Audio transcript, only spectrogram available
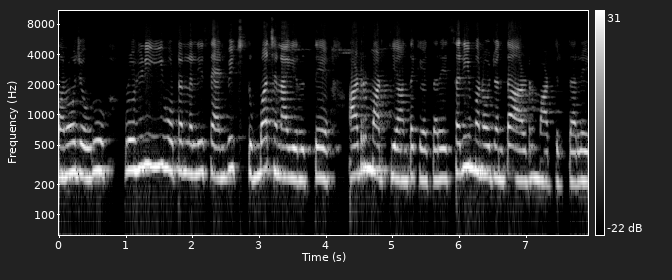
ಮನೋಜ್ ಅವರು, ರೋಹಿಣಿ, ಈ ಹೋಟೆಲ್ನಲ್ಲಿ ಸ್ಯಾಂಡ್ವಿಚ್ ತುಂಬಾ ಚೆನ್ನಾಗಿರುತ್ತೆ. ಆರ್ಡರ್ ಮಾಡ್ತೀಯಾ? ಅಂತ ಕೇಳ್ತಾರೆ. ಸರಿ ಮನೋಜ್ ಅಂತ ಆರ್ಡರ್ ಮಾಡ್ತಿರ್ತಾರೆ.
